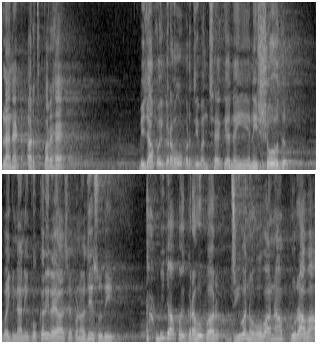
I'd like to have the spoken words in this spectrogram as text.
प्लैनेट अर्थ पर है બીજા કોઈ ગ્રહો ઉપર જીવન છે કે નહીં એની શોધ વૈજ્ઞાનિકો કરી રહ્યા છે, પણ હજી સુધી બીજા કોઈ ગ્રહ ઉપર જીવન હોવાના પુરાવા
